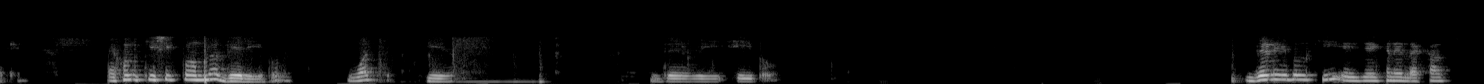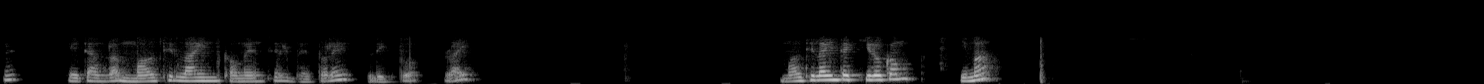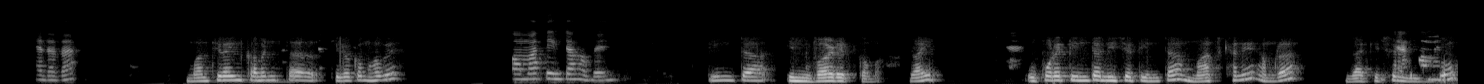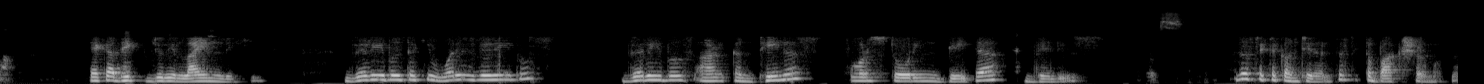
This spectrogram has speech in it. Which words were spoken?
ওকে এখন কি শিখব আমরা? Variable what is variable variable কি? এই যে এখানে লেখা আছে, এটা আমরা মাল্টি লাইন কমেন্টের ভেতরে লিখব রাইট মাল্টি লাইনটা কীরকম? হিমা? হ্যাঁ দাদা। মাল্টি লাইন কমেন্টটা কীরকম হবে? কমা তিনটা হবে। তিনটা ইনভার্টেড কমা রাইট উপরে তিনটা নিচে তিনটা মাঝখানে আমরা যা কিছু হ্যাঁ, লিখব একাধিক যদি লাইন লিখি। ভেরিয়েবলটা কি? What is variables variables are containers for storing data values just একটা কন্টেনার জাস্ট একটা বাক্সের মতো।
